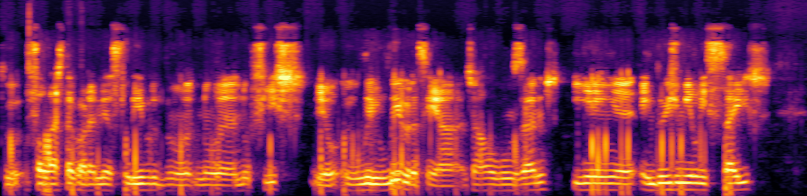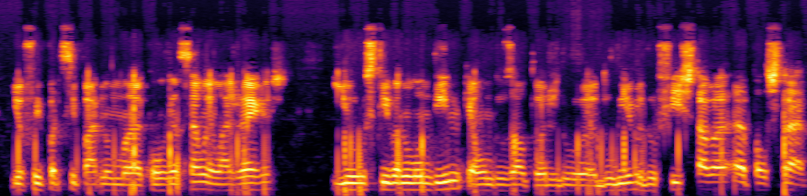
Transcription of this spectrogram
tu falaste agora nesse livro, no, no, no FIS, eu, eu, li o livro assim, há já há alguns anos, e em, eh, em 2006 eu fui participar numa convenção em Las Vegas e o Steven Lundin, que é um dos autores do, do livro, do FIS, estava a palestrar.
